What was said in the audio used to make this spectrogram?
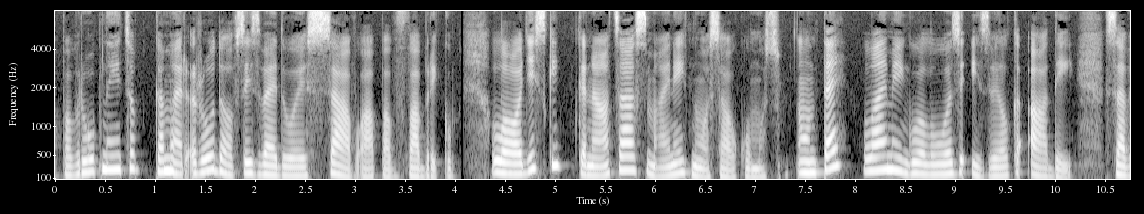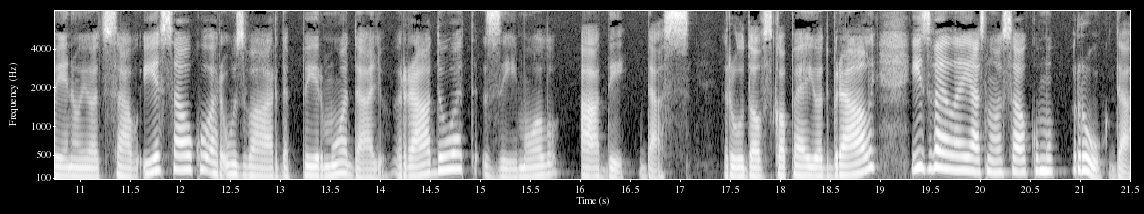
apavu rūpnīcu, kamēr Rudolfs izveidoja savu apavu fabriku. Loģiski, ka nācās mainīt nosaukumus, un te Laimīgo lozi izvilka Adī, savienojot savu iesauku ar uzvārda pirmo daļu, radot zīmolu Adidas. Rudolfs kopējot brāli, izvēlējās nosaukumu Rūgda,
